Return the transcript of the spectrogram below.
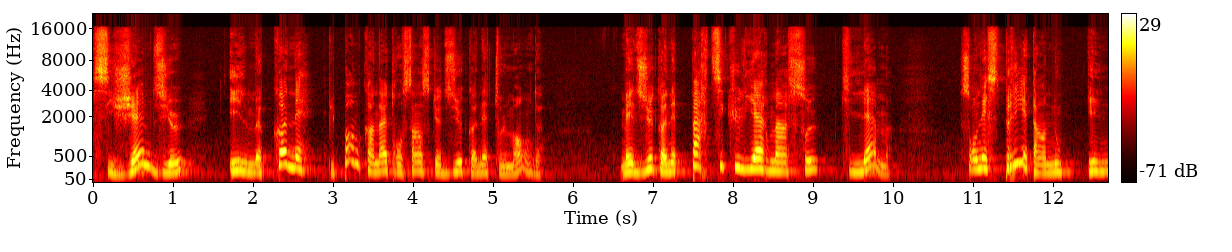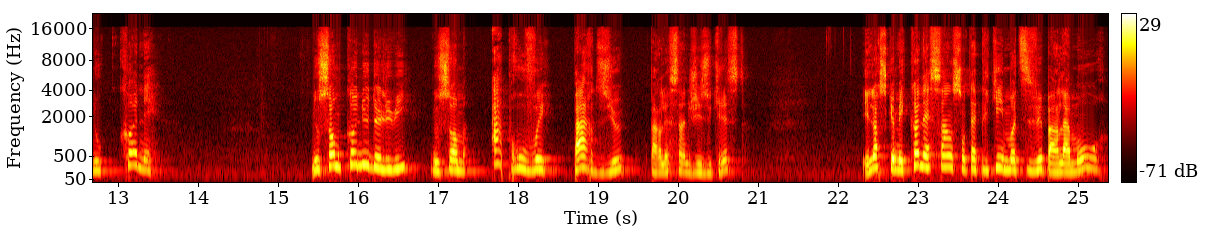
Si j'aime Dieu, il me connaît. Puis pas me connaître au sens que Dieu connaît tout le monde mais Dieu connaît particulièrement ceux qui l'aiment. Son esprit est en nous. Il nous connaît. Nous sommes connus de lui, nous sommes approuvés par Dieu, par le sang de Jésus-Christ. Et lorsque mes connaissances sont appliquées et motivées par l'amour,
